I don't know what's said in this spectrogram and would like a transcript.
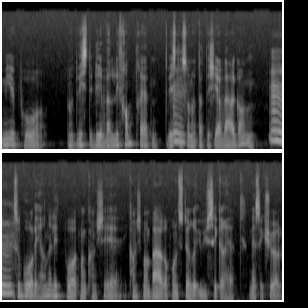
mye på at hvis det blir veldig framtredent, hvis mm. det er mm. sånn at dette skjer hver gang, mm. så går det gjerne litt på at man kanskje, kanskje man bærer på en større usikkerhet med seg sjøl.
